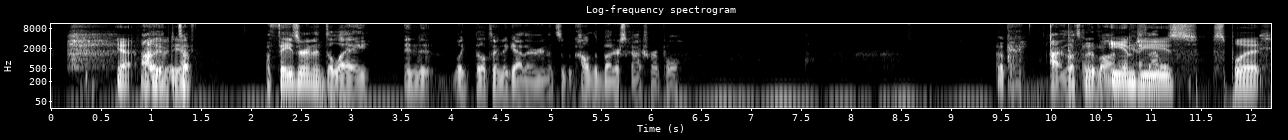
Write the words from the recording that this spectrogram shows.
Yeah, I'll give it to a, a phaser and a delay and it, like built in together, and it's called the Butterscotch Ripple. Okay, all right, let's move on. EMGs split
